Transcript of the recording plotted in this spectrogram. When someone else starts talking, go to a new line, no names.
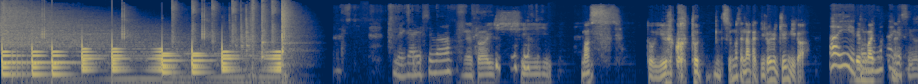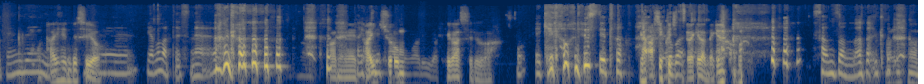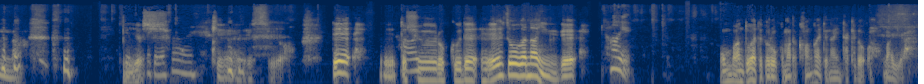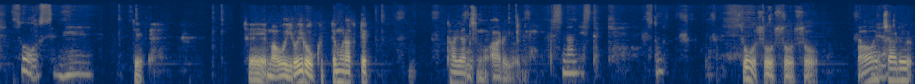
お願いします。
お願いします。ということ、すみません、なんかいろいろ準備が
あ、いいえ、とんでもないですよ。全然いい。
大変ですよ。
ねやばかったですね。
あね、
大変
体調も悪いわ、怪我するわ。
おえ、怪我までしてた。
いや、足くじっただけなんだけど。
散々な、なんか。
なんだ。
気を
よ
つけて
し
ください。
OK ですよ。で、えっ、と、
はい
収録で映像がないんで、
はい。
本番どうやって撮ろうかまだ考えてないんだけど、まあいいや。
そうですね。
で、テーマをいろいろ送ってもらってたやつもあるよね。
私何でしたっけ？ちょっと
そうそうそうそう。バーチャル、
